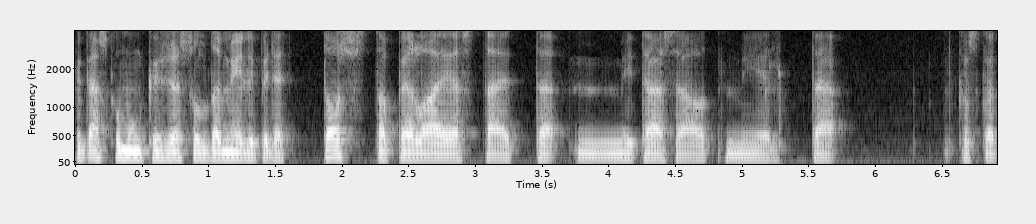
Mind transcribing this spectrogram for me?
Pitäisikö mun kysyä sulta mielipide tosta pelaajasta, että mitä sä oot mieltä, koska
